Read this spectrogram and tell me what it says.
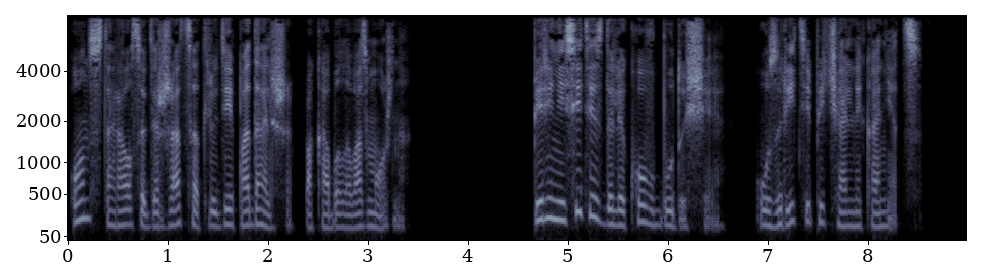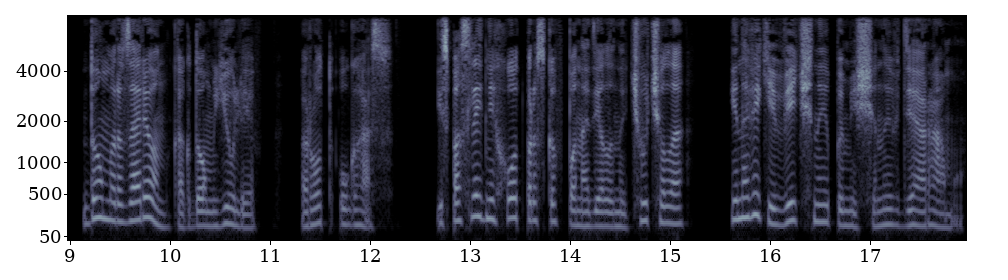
Он старался держаться от людей подальше, пока было возможно. Перенеситесь далеко в будущее, узрите печальный конец. Дом разорен, как дом Юлиев, род угас. Из последних отпрысков понаделаны чучела и навеки вечные помещены в диораму.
